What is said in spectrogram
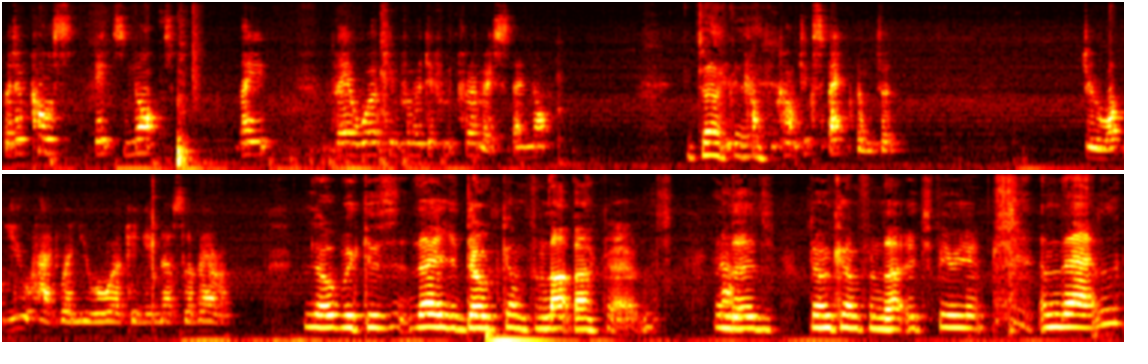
but of course it's not. They they're working from a different premise. They're not. Exactly. You can't, you can't expect them to do what you had when you were working in uh, Ystalyfera. No, because they don't come from that background. And No. they don't come from that experience. And then,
